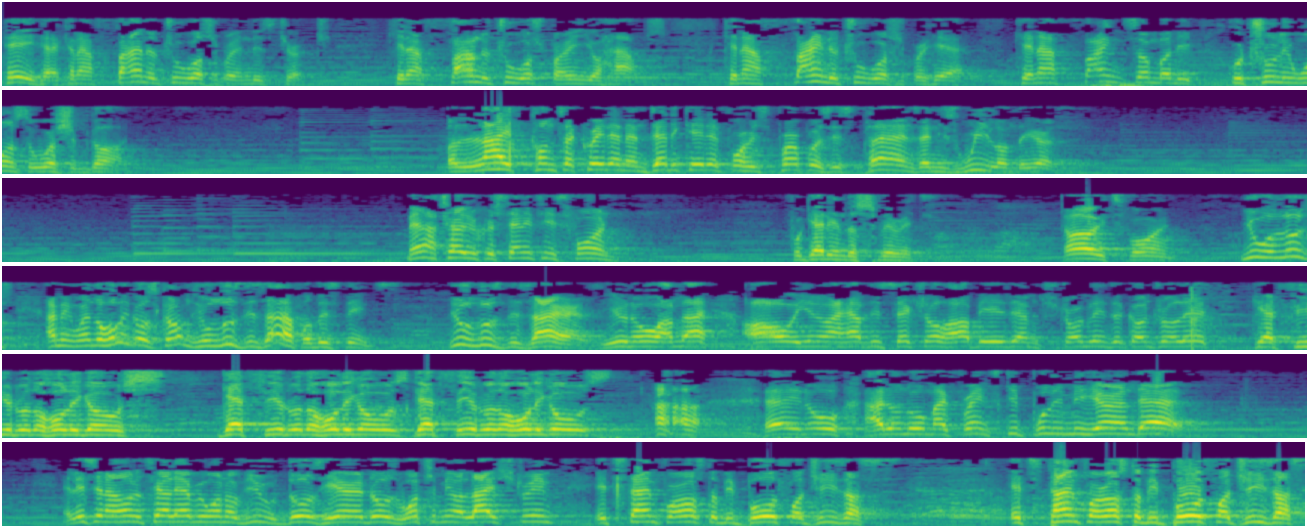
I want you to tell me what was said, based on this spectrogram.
Hey, can I find a true worshiper in this church? Can I find a true worshiper in your house? Can I find a true worshiper here? Can I find somebody who truly wants to worship God? A life consecrated and dedicated for His purpose, His plans, and His will on the earth. Man, I tell you, Christianity is foreign. Forgetting the Spirit. Oh, it's foreign. You will lose. I mean, when the Holy Ghost comes, you'll lose desire for these things. You'll lose desires. You know, I'm like, oh, you know, I have this sexual hobbies. I'm struggling to control it. Get filled with the Holy Ghost. Get filled with the Holy Ghost. Get filled with the Holy Ghost. hey, you know, I don't know. My friends keep pulling me here and there. And listen, I want to tell every one of you, those here, those watching me on live stream, it's time for us to be bold for Jesus. It's time for us to be bold for Jesus.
